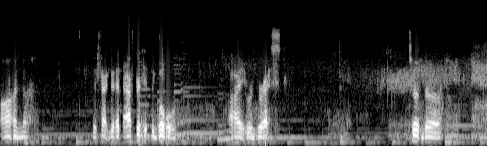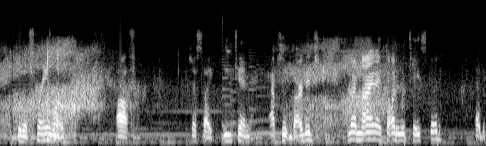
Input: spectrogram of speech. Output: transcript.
on the fact that after I hit the goal, I regressed to the to the framework of just like eating absolute garbage. In my mind, I thought it would taste good, like the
